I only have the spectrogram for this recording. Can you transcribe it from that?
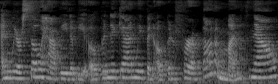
And we are so happy to be open again. We've been open for about a month now.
